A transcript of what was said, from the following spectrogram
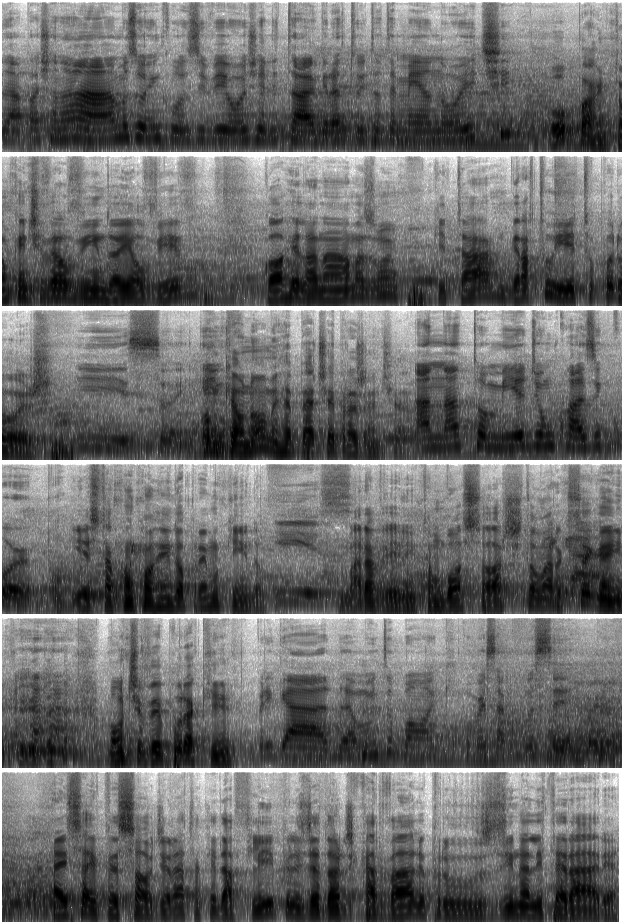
dá para achar na Amazon, inclusive hoje ele está gratuito até meia-noite. Opa, então quem estiver ouvindo aí ao vivo, corre lá na Amazon que está gratuito por hoje. Isso. Como que é o nome? Repete aí pra gente. Anatomia de um Quase Corpo. E esse está concorrendo ao Prêmio Kindle. Isso. Maravilha. Então, boa sorte. Tomara Obrigada. que você ganhe, querida. bom te ver por aqui. Obrigada. É muito bom aqui conversar com você. É isso aí, pessoal. Direto aqui da Flip, Luiz Eduardo de Carvalho para o Usina Literária.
